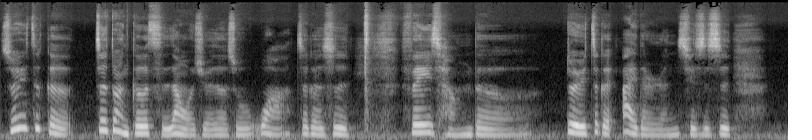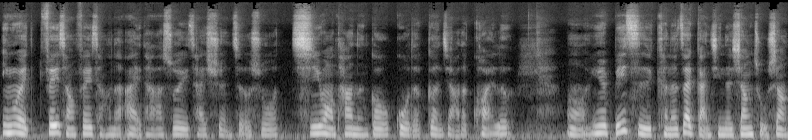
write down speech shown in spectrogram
所以这个这段歌词让我觉得说，哇，这个是非常的，对于这个爱的人，其实是因为非常非常的爱他，所以才选择说，希望他能够过得更加的快乐。嗯，因为彼此可能在感情的相处上，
